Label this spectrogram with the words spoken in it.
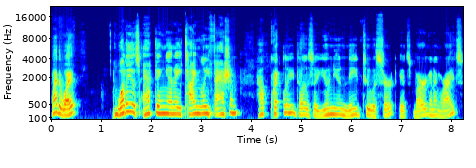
By the way, what is acting in a timely fashion? How quickly does a union need to assert its bargaining rights?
